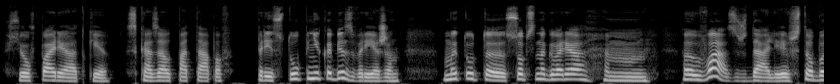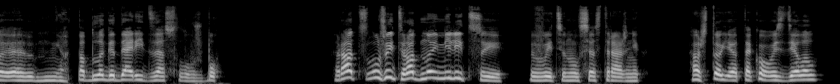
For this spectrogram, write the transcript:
«Все в порядке», — сказал Потапов. Преступник обезврежен. Мы тут, э, собственно говоря, вас ждали, чтобы поблагодарить за службу». «Рад служить родной милиции», — вытянулся стражник. «А что я такого сделал?»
